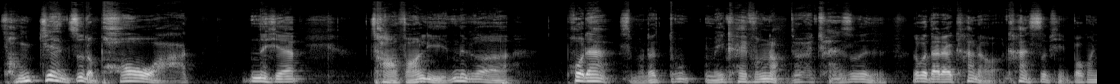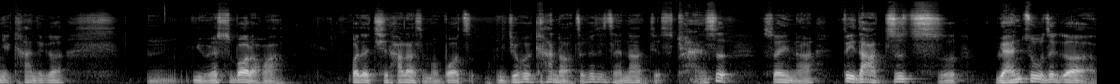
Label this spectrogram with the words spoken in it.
从建制的炮啊，那些厂房里那个炮弹什么的都没开封呢，就全是。如果大家看到看视频，包括你看这个，嗯，《纽约时报》的话，或者其他的什么报纸，你就会看到这个是真的，就是全是。所以呢，最大支持援助这个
